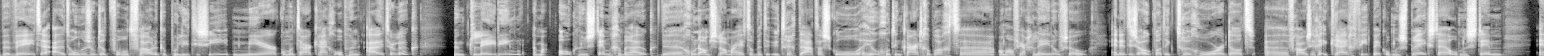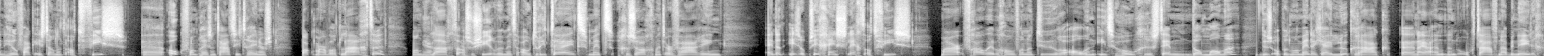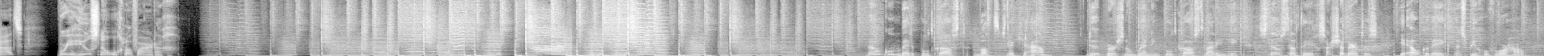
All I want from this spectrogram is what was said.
we weten uit onderzoek dat bijvoorbeeld vrouwelijke politici meer commentaar krijgen op hun uiterlijk, hun kleding, maar ook hun stemgebruik. De Groene Amsterdammer heeft dat met de Utrecht Data School heel goed in kaart gebracht, uh, anderhalf jaar geleden of zo. En dit is ook wat ik terughoor: dat uh, vrouwen zeggen: ik krijg feedback op mijn spreekstijl, op mijn stem. En heel vaak is dan het advies, uh, ook van presentatietrainers, pak maar wat laagte. Want ja, laagte ja. associëren we met autoriteit, met gezag, met ervaring. En dat is op zich geen slecht advies. Maar vrouwen hebben gewoon van nature al een iets hogere stem dan mannen. Dus op het moment dat jij lukraak uh, nou ja, een, een octaaf naar beneden gaat, word je heel snel ongeloofwaardig. Welkom bij de podcast Wat trek je aan? De personal branding podcast waarin ik, stelstratege Sascha Bertus, je elke week een spiegel voorhoud.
